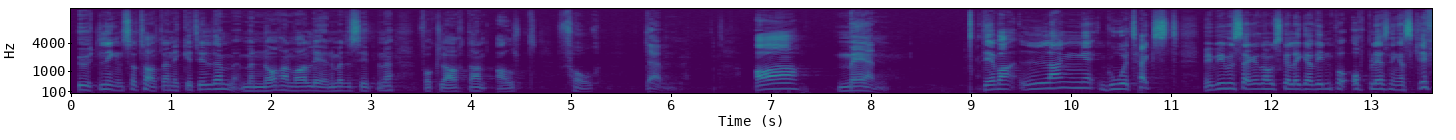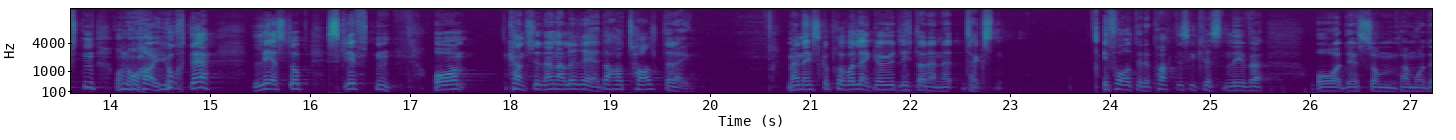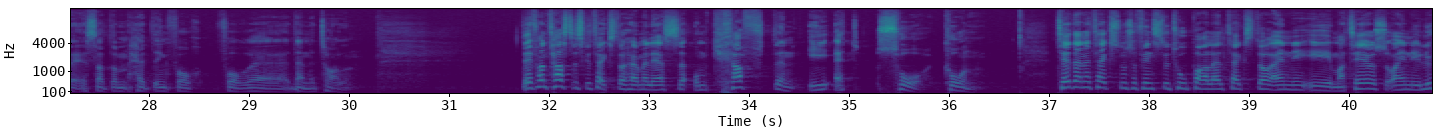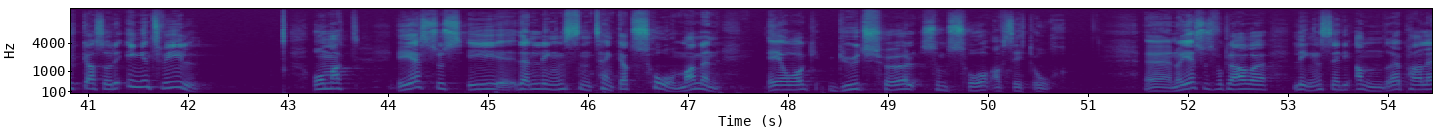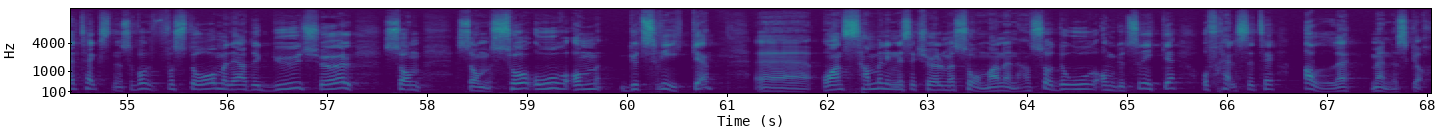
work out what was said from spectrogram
Uten lignelser talte han ikke til dem, men når han var alene med disiplene, forklarte han alt for dem. Amen. Men det var lang, gode tekst. Men vi vil sikkert også skal legge vind på opplesning av Skriften, og nå har jeg gjort det. Lest opp Skriften. Og kanskje den allerede har talt til deg. Men jeg skal prøve å legge ut litt av denne teksten i forhold til det praktiske kristenlivet og det som på en måte er satt om heading for, for uh, denne talen. Det er fantastiske tekster her vi leser om kraften i et såkorn. Til denne teksten så fins det to parallelltekster, en i, Matteus og en i Lukas. Og det er ingen tvil om at Jesus i denne lignelsen tenker at såmannen er òg Gud sjøl som sår av sitt ord. Eh, når Jesus forklarer lignelsen i de andre parallelltekstene, så forstår vi det at det er Gud sjøl som, som sår ord om Guds rike. Eh, og han sammenligner seg sjøl med såmannen. Han sådde ord om Guds rike og frelse til alle mennesker.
